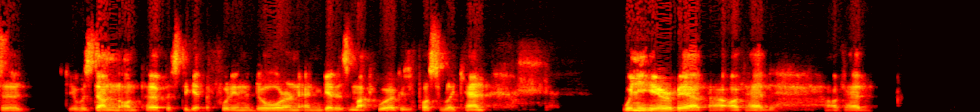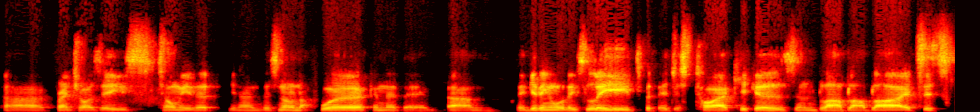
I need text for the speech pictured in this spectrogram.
to it was done on purpose to get the foot in the door and, and get as much work as you possibly can. When you hear about, uh, I've had I've had uh, franchisees tell me that you know there's not enough work and that they're um, they're getting all these leads, but they're just tire kickers and blah blah blah. It's it's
